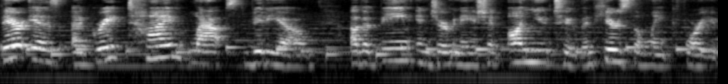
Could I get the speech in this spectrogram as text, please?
There is a great time-lapse video of a bean in germination on YouTube, and here's the link for you.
